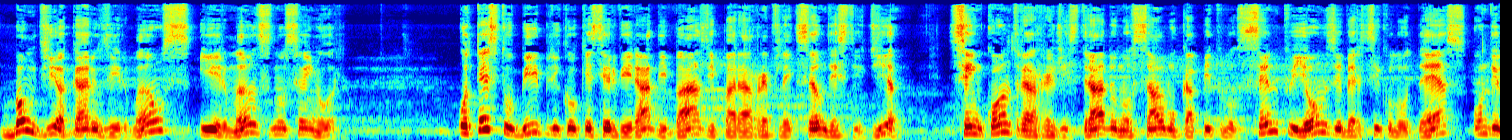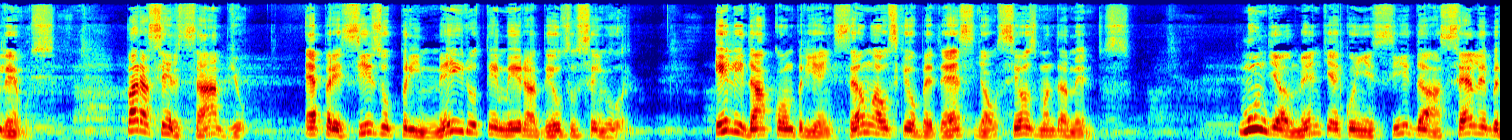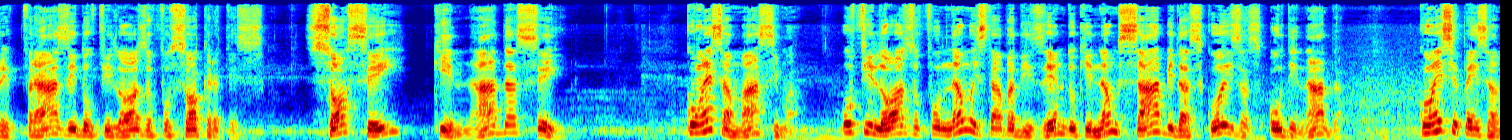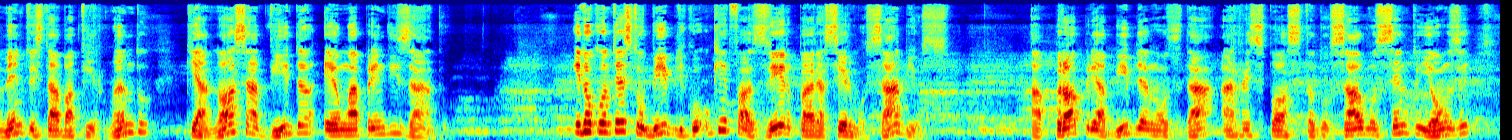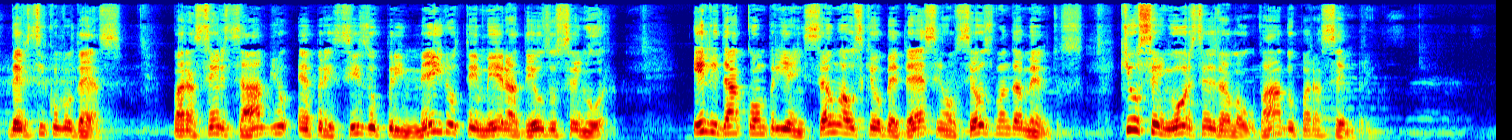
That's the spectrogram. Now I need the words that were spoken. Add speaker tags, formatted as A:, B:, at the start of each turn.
A: Bom dia, caros irmãos e irmãs no Senhor. O texto bíblico que servirá de base para a reflexão deste dia se encontra registrado no Salmo capítulo 111, versículo 10, onde lemos: Para ser sábio é preciso primeiro temer a Deus o Senhor. Ele dá compreensão aos que obedecem aos seus mandamentos. Mundialmente é conhecida a célebre frase do filósofo Sócrates: Só sei que nada sei. Com essa máxima, o filósofo não estava dizendo que não sabe das coisas ou de nada. Com esse pensamento, estava afirmando que a nossa vida é um aprendizado. E no contexto bíblico, o que fazer para sermos sábios? A própria Bíblia nos dá a resposta do Salmo 111, versículo 10. Para ser sábio é preciso primeiro temer a Deus o Senhor. Ele dá compreensão aos que obedecem aos seus mandamentos. Que o Senhor seja louvado para sempre.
